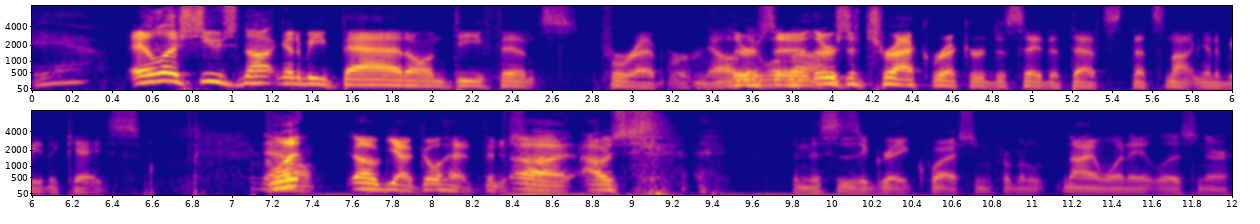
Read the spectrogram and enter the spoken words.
yeah. LSU's not going to be bad on defense forever. No, there's a not. there's a track record to say that that's that's not going to be the case. Now- Glenn- oh yeah, go ahead, finish. Uh, I was, and this is a great question from a 918 listener.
